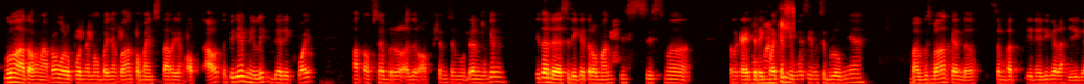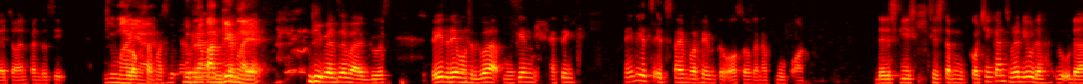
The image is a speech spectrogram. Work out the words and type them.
gue nggak tahu kenapa walaupun memang banyak banget pemain star yang opt out tapi dia milih Derek White out of several other options dan mungkin itu ada sedikit romantisisme terkait Derek White kan di musim sebelumnya bagus banget kan tuh sempat ini juga lah jadi gacoan fantasy Lumayan. Sama Be- Beberapa game lah ya. defense-nya bagus. Jadi itu dia maksud gue mungkin I think maybe it's it's time for him to also kind of move on. Dari segi sistem coaching kan sebenarnya dia udah udah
